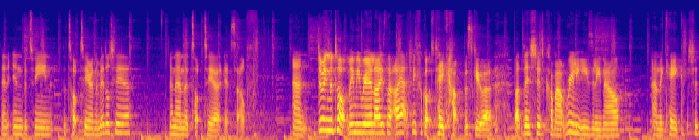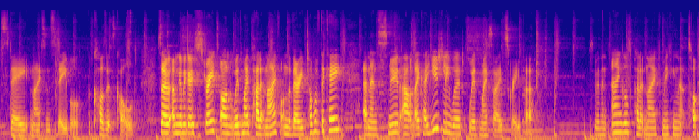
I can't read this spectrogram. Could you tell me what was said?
Then in between the top tier and the middle tier, and then the top tier itself. And doing the top made me realize that I actually forgot to take out the skewer, but this should come out really easily now and the cake should stay nice and stable because it's cold. So I'm gonna go straight on with my palette knife on the very top of the cake and then smooth out like I usually would with my side scraper. So with an angled palette knife, making that top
